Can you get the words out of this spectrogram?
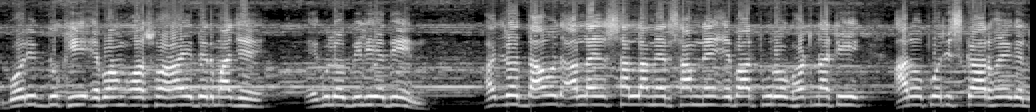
গরিব দুঃখী এবং অসহায়দের মাঝে এগুলো বিলিয়ে দিন। হজরত দাউদ আল্লাহ সাল্লামের সামনে এবার পুরো ঘটনাটি আরও পরিষ্কার হয়ে গেল।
